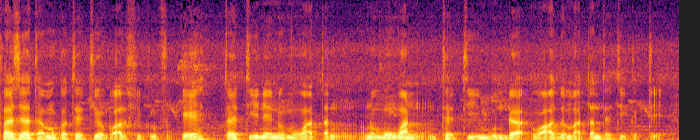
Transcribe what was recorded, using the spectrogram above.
Fazada mengko dadi apa alfiqhu fikih dadi numuwatan numuwan dadi munda wa adamatan dadi gedhe.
